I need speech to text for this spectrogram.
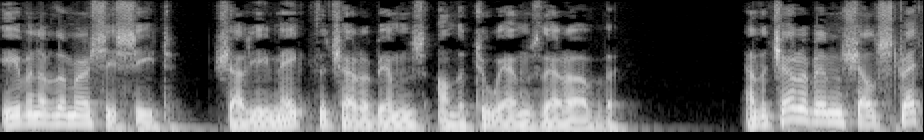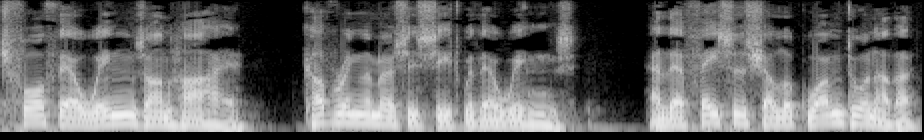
Even of the mercy seat shall ye make the cherubims on the two ends thereof. And the cherubims shall stretch forth their wings on high, covering the mercy seat with their wings, and their faces shall look one to another.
